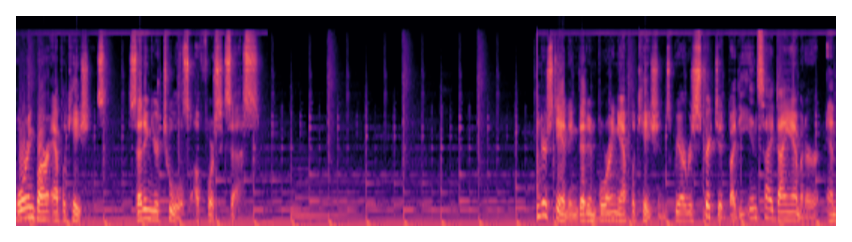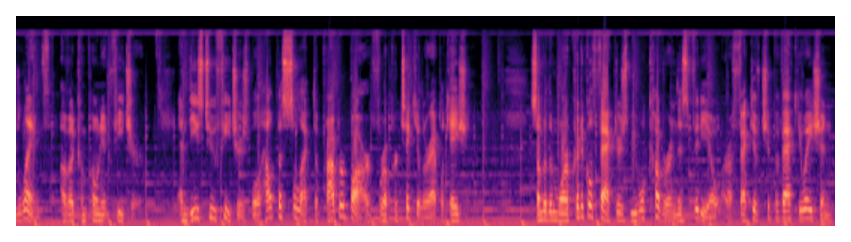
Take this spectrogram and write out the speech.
Boring bar applications, setting your tools up for success. Understanding that in boring applications we are restricted by the inside diameter and length of a component feature, and these two features will help us select the proper bar for a particular application. Some of the more critical factors we will cover in this video are effective chip evacuation,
